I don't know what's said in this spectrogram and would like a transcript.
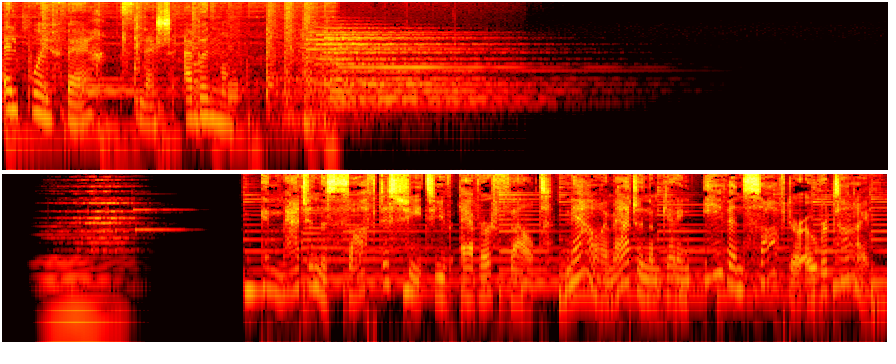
l.fr/slash abonnement. Imagine the softest sheets you've ever felt. Now imagine them getting even softer over time.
